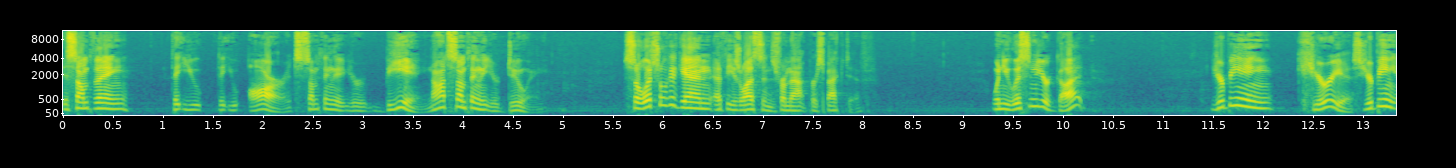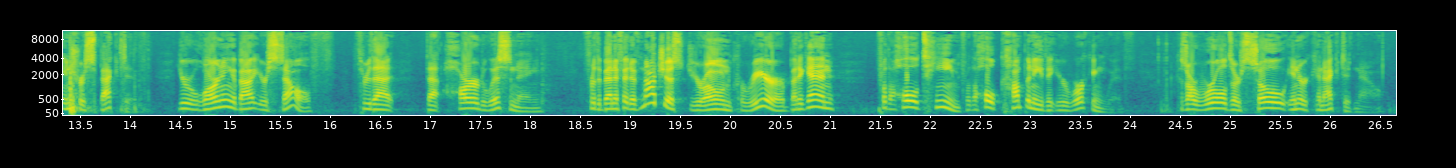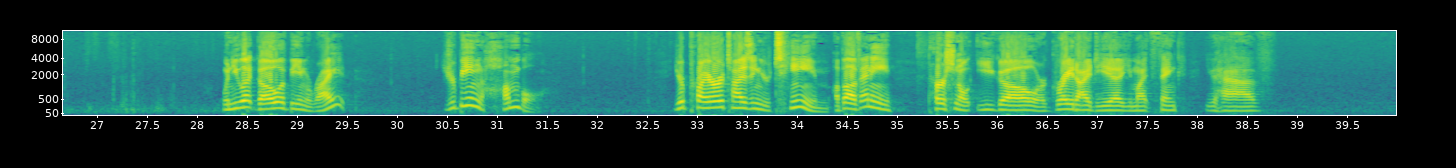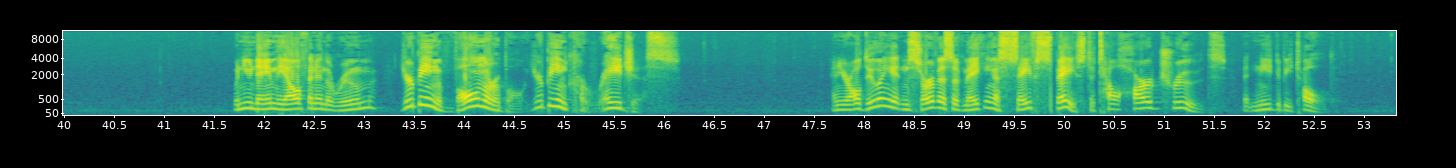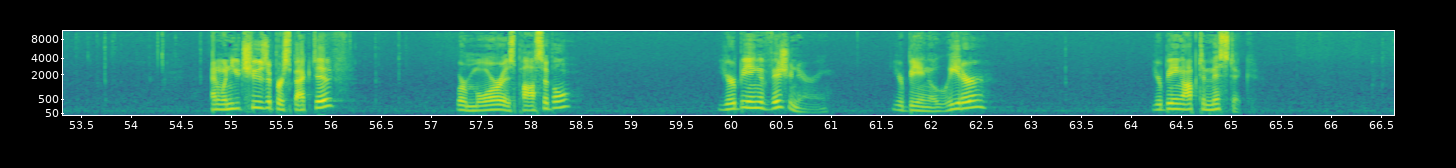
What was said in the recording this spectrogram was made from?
is something that you, that you are. It's something that you're being, not something that you're doing. So let's look again at these lessons from that perspective. When you listen to your gut, you're being curious, you're being introspective, you're learning about yourself through that, that hard listening for the benefit of not just your own career, but again, for the whole team, for the whole company that you're working with. Because our worlds are so interconnected now. When you let go of being right, you're being humble. You're prioritizing your team above any personal ego or great idea you might think you have. When you name the elephant in the room, you're being vulnerable, you're being courageous. And you're all doing it in service of making a safe space to tell hard truths that need to be told. And when you choose a perspective where more is possible, you're being a visionary. You're being a leader. You're being optimistic.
